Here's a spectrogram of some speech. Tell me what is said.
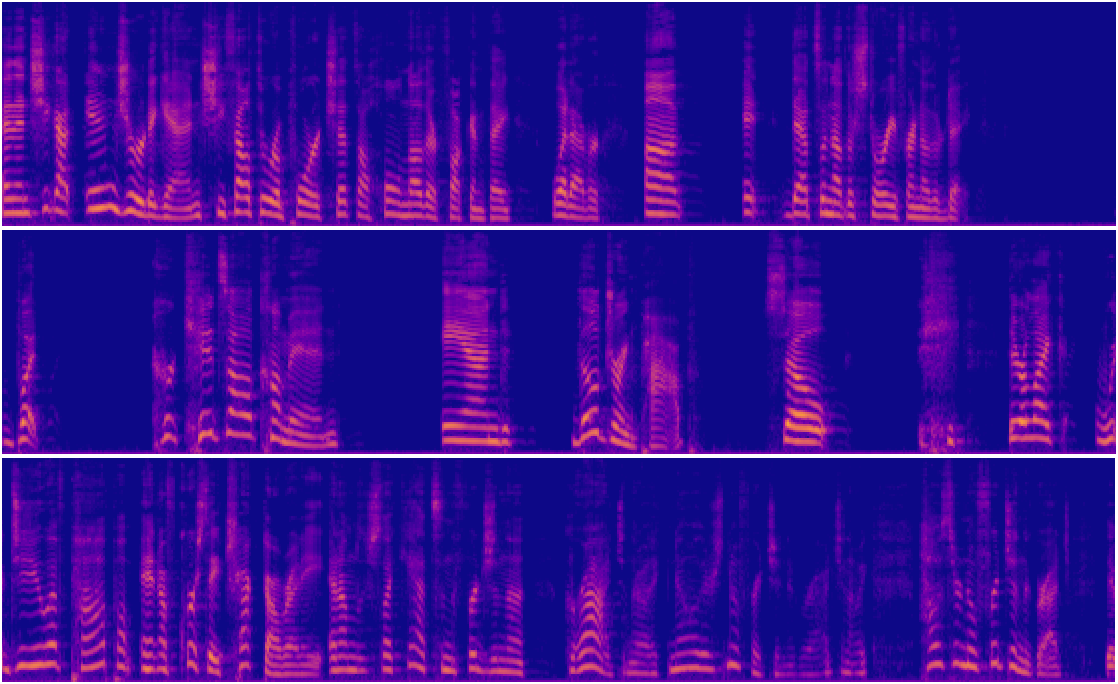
and then she got injured again. She fell through a porch. That's a whole nother fucking thing. Whatever. Uh, it that's another story for another day. But her kids all come in and they'll drink pop so they're like, do you have pop? And of course they checked already. And I'm just like, yeah, it's in the fridge in the garage. And they're like, no, there's no fridge in the garage. And I'm like, how's there no fridge in the garage? They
